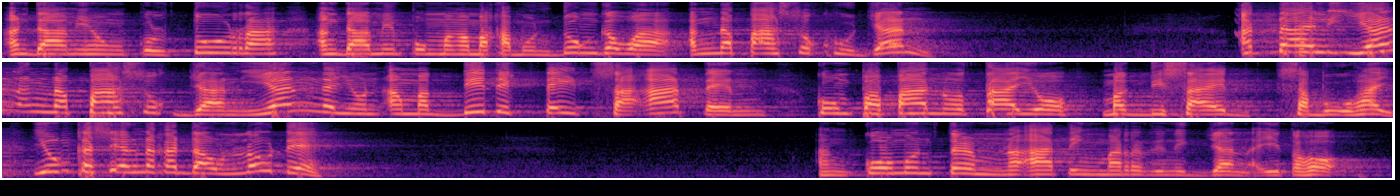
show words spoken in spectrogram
ang dami hong kultura, ang dami pong mga makamundong gawa, ang napasok ho dyan. At dahil yan ang napasok dyan, yan ngayon ang magdidictate sa atin kung paano tayo mag-decide sa buhay. Yung kasi ang naka-download eh. Ang common term na ating maririnig dyan ay ito ho.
